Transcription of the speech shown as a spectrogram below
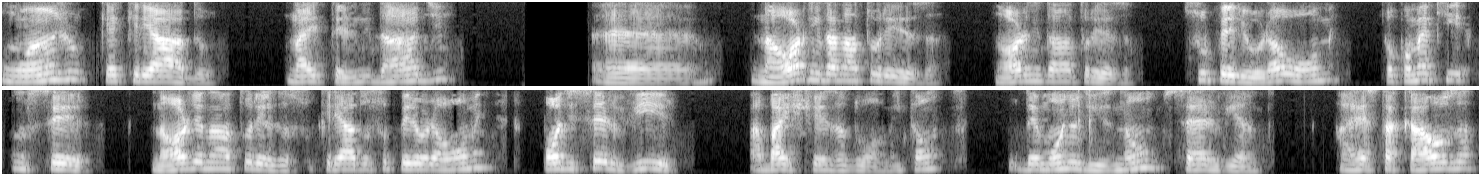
um anjo que é criado na eternidade, é, na ordem da natureza, na ordem da natureza superior ao homem. Então, como é que um ser na ordem da natureza criado superior ao homem pode servir a baixeza do homem? Então, o demônio diz: não serve antes. A esta causa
